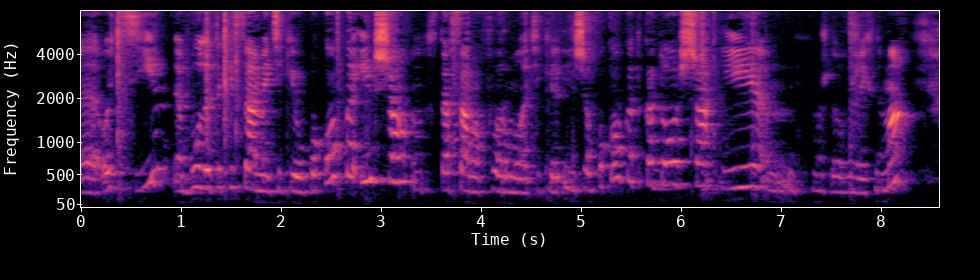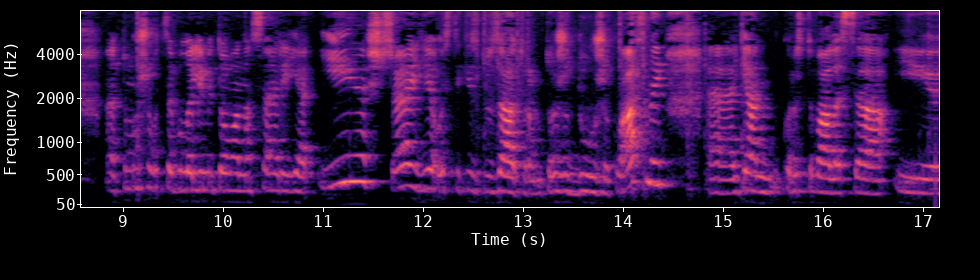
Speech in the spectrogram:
Е, Оці були такі самі, тільки упаковка інша, та сама формула, тільки інша упаковка така довша, і можливо вже їх нема. Е, тому що це була лімітована серія. І ще є ось такий з дозатором, теж дуже класний. Е, Я користувалася і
